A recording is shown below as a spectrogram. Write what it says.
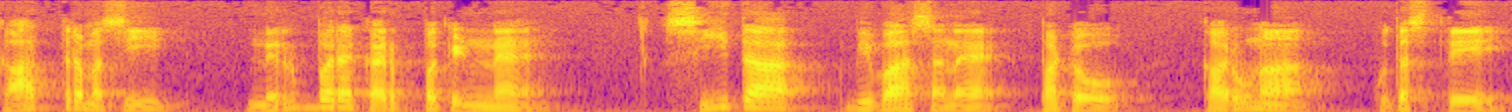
காத்திரமசி நிர்பர கற்பகிண்ண சீதா விவாசன பட்டோ கருணா குதஸ்தே.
